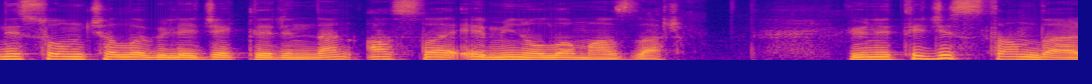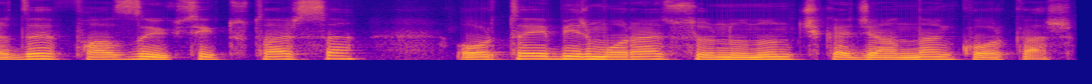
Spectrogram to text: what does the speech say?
ne sonuç alabileceklerinden asla emin olamazlar. Yönetici standardı fazla yüksek tutarsa ortaya bir moral sorununun çıkacağından korkar.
